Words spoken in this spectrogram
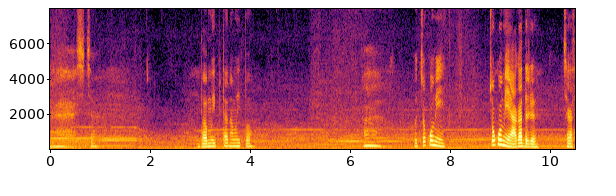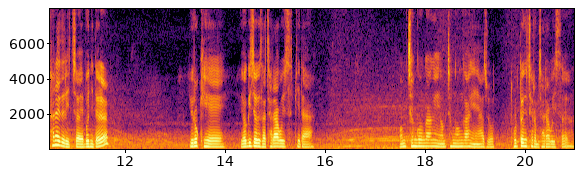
아 진짜. 너무 이쁘다 너무 이뻐. 아그 쪼꼬미 쪼꼬미 아가들 제가 산 애들 있죠 에보니들? 이렇게 여기저기서 자라고 있습니다. 엄청 건강해, 엄청 건강해. 아주 돌덩이처럼 자라고 있어요.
